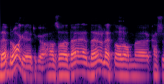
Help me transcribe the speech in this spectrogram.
det är bra grejer tycker jag. Alltså, det, det är väl ett av de eh, kanske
